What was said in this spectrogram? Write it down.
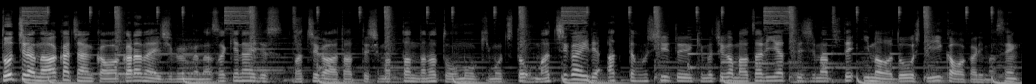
どちらの赤ちゃんかわからない自分が情けないです。罰が当たってしまったんだなと思う気持ちと間違いであってほしいという気持ちが混ざり合ってしまって今はどうしていいか分かりません。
